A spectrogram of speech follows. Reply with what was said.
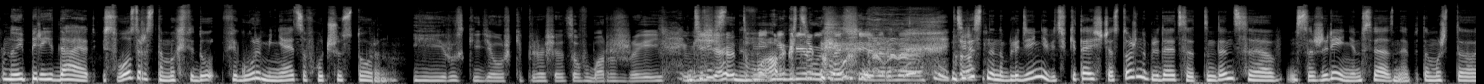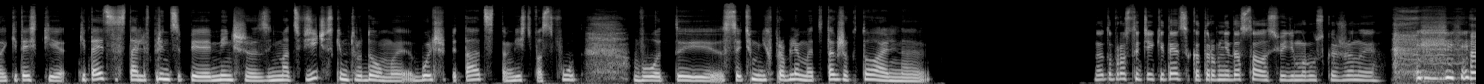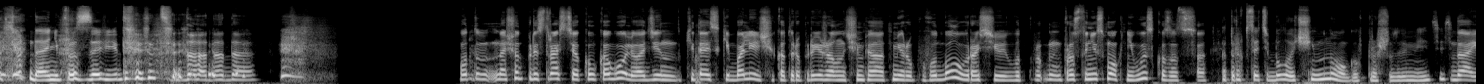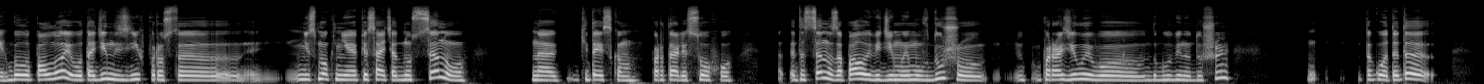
но и переедают, и с возрастом их фигура меняется в худшую сторону. И русские девушки превращаются в боржей, уезжают в Арктику. на север, да. Интересное наблюдение, ведь в Китае сейчас тоже наблюдается тенденция с ожирением связанная, потому что китайские, китайцы стали, в принципе, меньше заниматься физическим трудом и больше питаться, там есть фастфуд, вот, и с этим у них проблема, это также актуально. Ну, это просто те китайцы, которым не досталось, видимо, русской жены. Да, они просто завидуют. Да, да, да. Вот насчет пристрастия к алкоголю. Один китайский болельщик, который приезжал на чемпионат мира по футболу в Россию, вот просто не смог не высказаться. Которых, кстати, было очень много, прошу заметить. Да, их было полно, и вот один из них просто не смог не описать одну сцену на китайском портале Соху. Эта сцена запала, видимо, ему в душу, поразила его до глубины души. Так вот, это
